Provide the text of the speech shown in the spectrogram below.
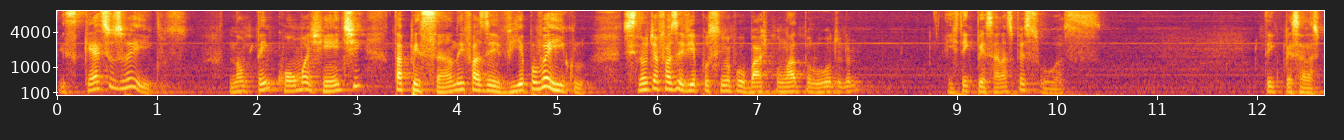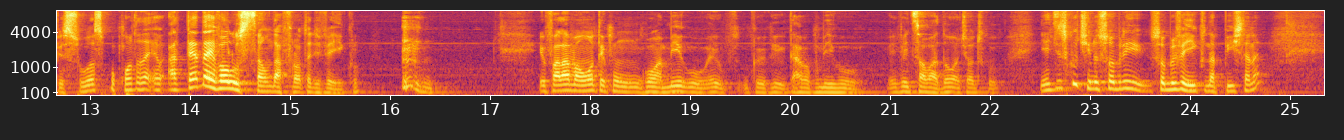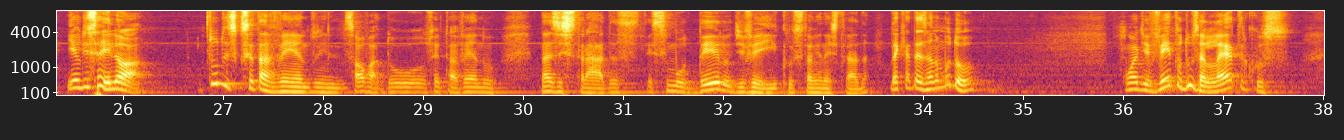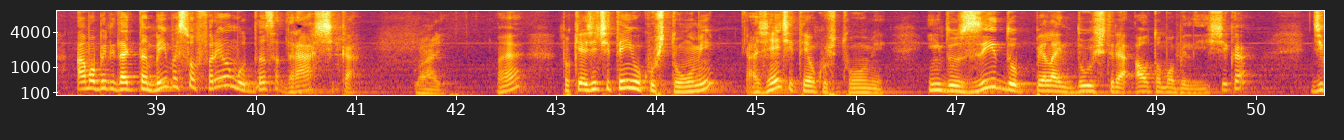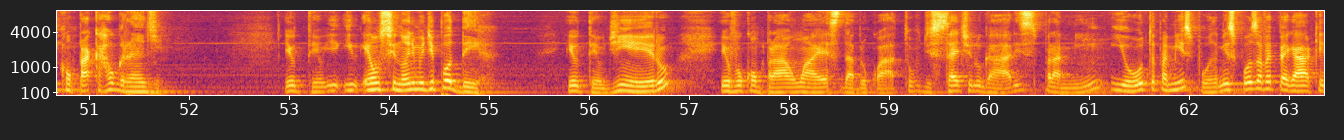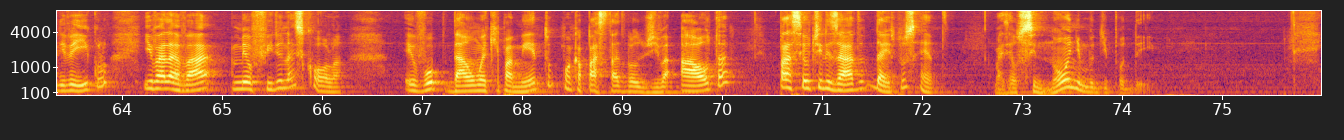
Esquece os veículos. Não tem como a gente estar tá pensando em fazer via para o veículo. Se não tiver fazer via por cima, por baixo, por um lado, pelo outro, a gente tem que pensar nas pessoas. Tem que pensar nas pessoas por conta da, até da evolução da frota de veículo. Eu falava ontem com, com um amigo, eu, que estava comigo, em vez de Salvador, e a gente discutindo sobre, sobre o veículo na pista, né? E eu disse a ele, ó, tudo isso que você está vendo em Salvador, você está vendo nas estradas, esse modelo de veículo que você está vendo na estrada, daqui a 10 anos mudou. Com o advento dos elétricos, a mobilidade também vai sofrer uma mudança drástica. Vai. Né? Porque a gente tem o costume, a gente tem o costume, induzido pela indústria automobilística, de comprar carro grande. Eu tenho, e, e é um sinônimo de poder. Eu tenho dinheiro, eu vou comprar uma SW4 de sete lugares para mim e outra para minha esposa. Minha esposa vai pegar aquele veículo e vai levar meu filho na escola. Eu vou dar um equipamento com a capacidade produtiva alta para ser utilizado 10%. Mas é o sinônimo de poder.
